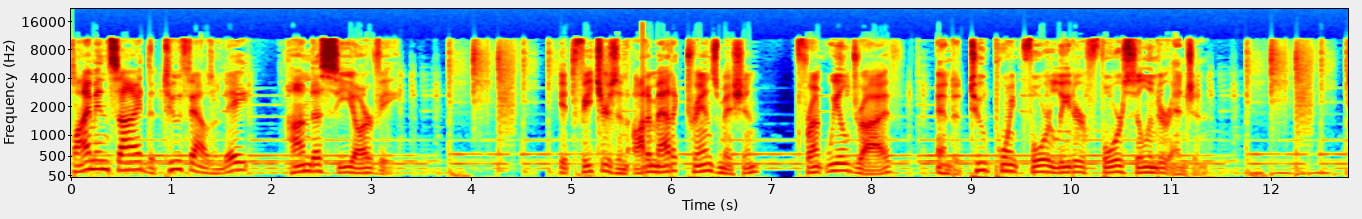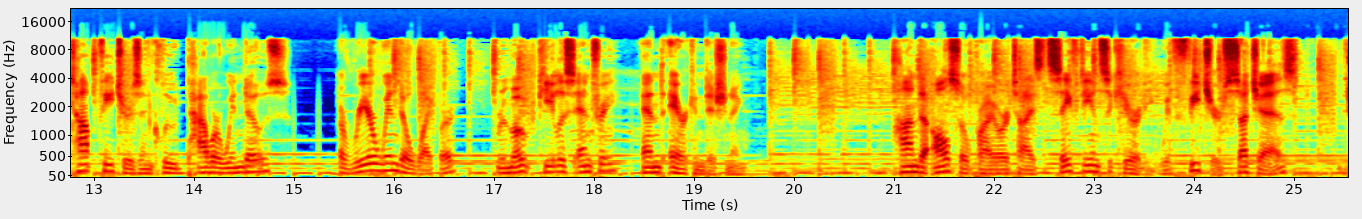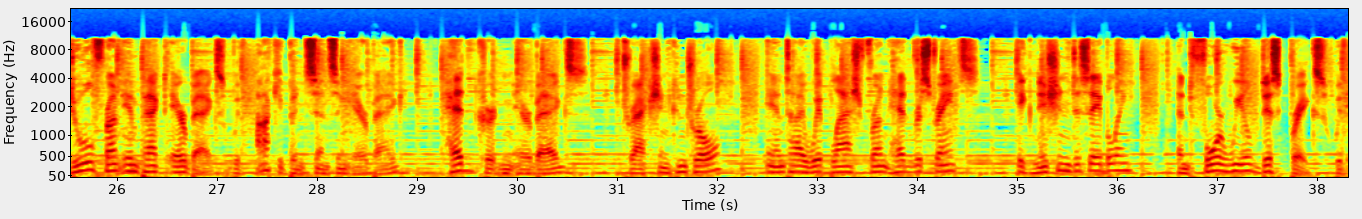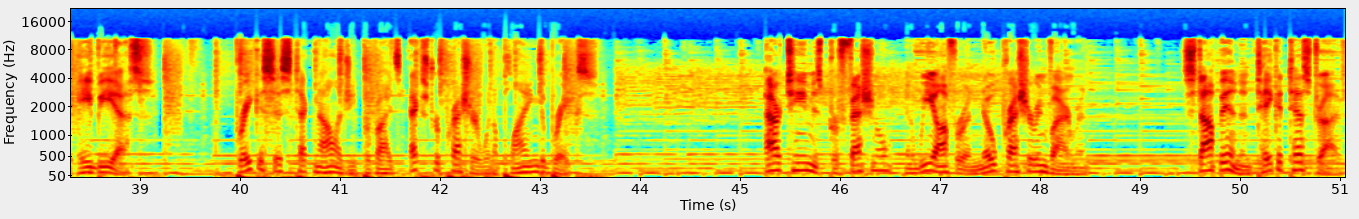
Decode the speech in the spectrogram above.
Climb inside the 2008 Honda CRV. It features an automatic transmission, front-wheel drive, and a 2.4-liter four-cylinder engine. Top features include power windows, a rear window wiper, remote keyless entry, and air conditioning. Honda also prioritized safety and security with features such as dual front impact airbags with occupant sensing airbag, head curtain airbags, traction control, anti-whiplash front head restraints, ignition disabling, and four-wheel disc brakes with ABS. Brake Assist technology provides extra pressure when applying the brakes. Our team is professional and we offer a no-pressure environment. Stop in and take a test drive.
